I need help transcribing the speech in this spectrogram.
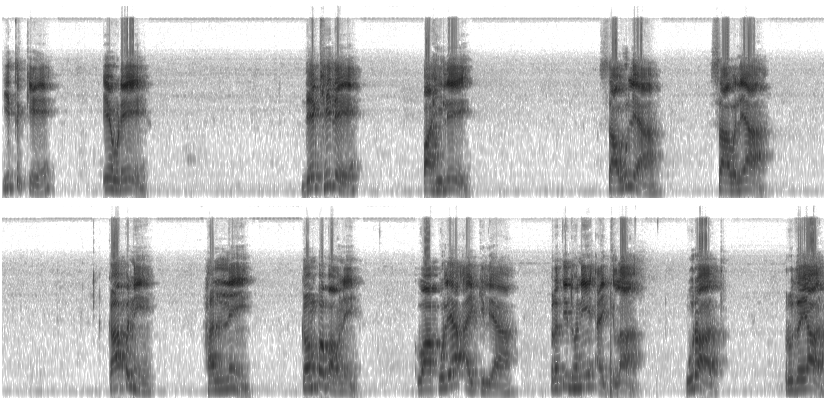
इतके एवढे. देखिले पाहिले. सावल्या सावल्या. कापणे हलणे. कंप पावणे. वाकुल्या ऐकल्या प्रतिध्वनी ऐकला. उरात हृदयात.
